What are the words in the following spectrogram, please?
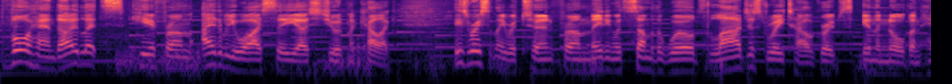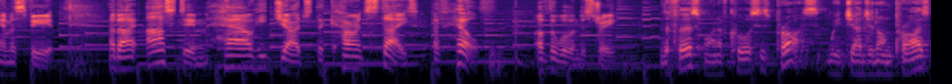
Beforehand, though, let's hear from AWI CEO Stuart McCulloch. He's recently returned from meeting with some of the world's largest retail groups in the Northern Hemisphere, and I asked him how he judged the current state of health of the wool industry. The first one, of course, is price. We judge it on price.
